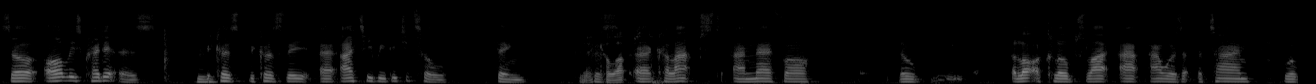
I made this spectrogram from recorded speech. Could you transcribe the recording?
So all these creditors, Hmm. because because the uh, ITV Digital thing Yeah, collapsed. Uh, collapsed, and therefore, the a lot of clubs like ours at the time were,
